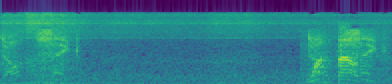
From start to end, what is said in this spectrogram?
Don't sink. Don't 1,000, sink.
